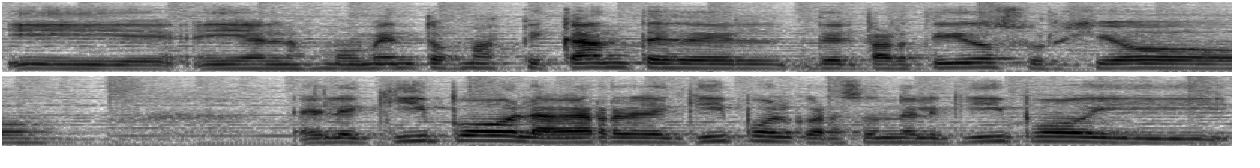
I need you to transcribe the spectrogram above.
y, en los momentos más picantes del, partido surgió el equipo, la garra del equipo, el corazón del equipo y,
